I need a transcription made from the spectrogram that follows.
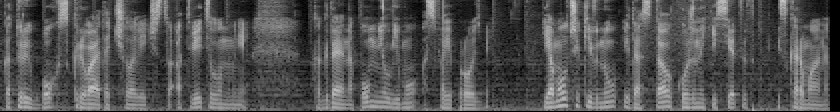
которые Бог скрывает от человечества, ответил он мне, когда я напомнил ему о своей просьбе. Я молча кивнул и достал кожаный кисет из кармана.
